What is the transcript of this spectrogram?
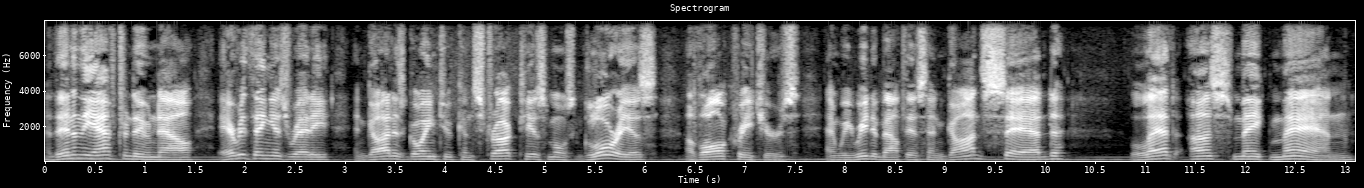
And then in the afternoon now, everything is ready, and God is going to construct his most glorious of all creatures. And we read about this, and God said, Let us make man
